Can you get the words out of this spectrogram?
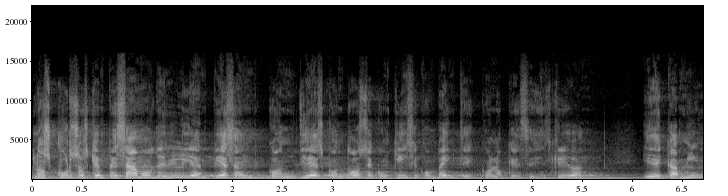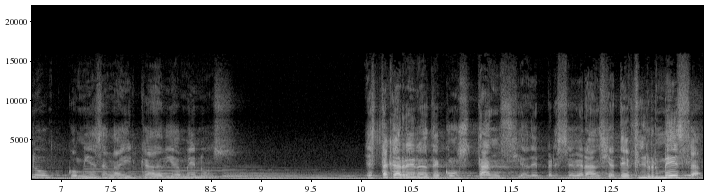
Los cursos que empezamos de Biblia empiezan con 10, con 12, con 15, con 20, con lo que se inscriban. Y de camino comienzan a ir cada día menos. Esta carrera es de constancia, de perseverancia, de firmeza.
